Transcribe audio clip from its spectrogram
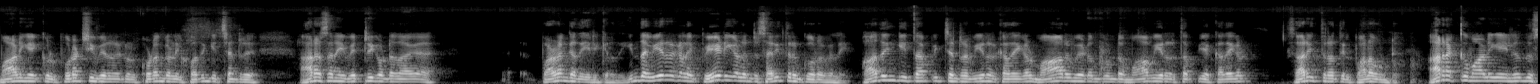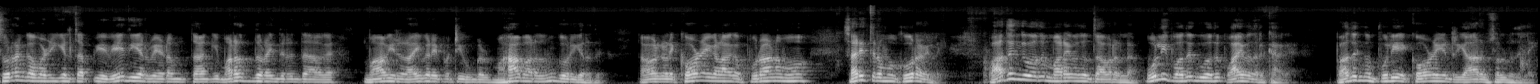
மாளிகைக்குள் புரட்சி வீரர்கள் குடங்களில் பதுங்கிச் சென்று அரசனை வெற்றி கொண்டதாக பழங்கதை இருக்கிறது. இந்த வீரர்களை பேடிகள் என்று சரித்திரம் கூறவில்லை. பதுங்கி தப்பிச் சென்ற வீரர் கதைகள் மாறுவேடம் கொண்ட மாவீரர் தப்பிய கதைகள் சரித்திரத்தில் பல உண்டு. அரக்கு மாளிகையிலிருந்து சுரங்க வழியில் தப்பிய வேதியர் வேடம் தாங்கி மறந்துரைந்திருந்தாக மாவீரர் ஐவரை பற்றி உங்கள் மகாபாரதமும் கூறுகிறது. அவர்களை கோழைகளாக புராணமோ சரித்திரமும் கூறவில்லை. பதுங்குவதும் மறைவதும் தவறல்ல. புலி பதுங்குவது பாய்வதற்காக. பதுங்கும் புலியை கோழை என்று யாரும் சொல்வதில்லை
